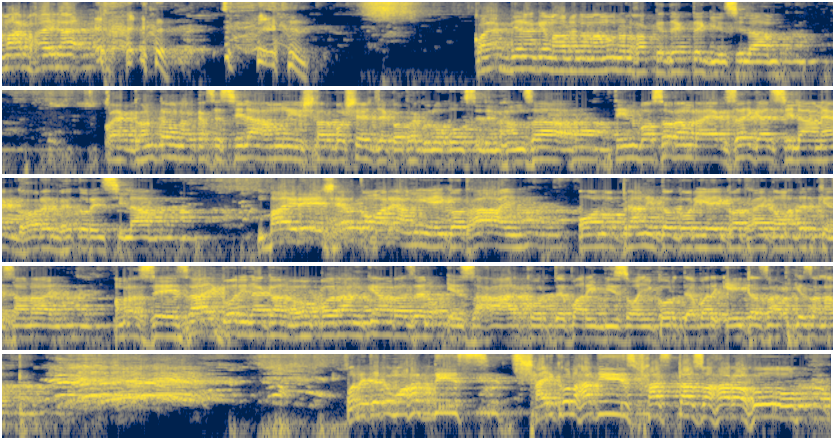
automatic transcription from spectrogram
আমার ভাইরা কয়েকদিন আগে মাওলানা মামুনুল হককে দেখতে গিয়েছিলাম। কয়েক ঘণ্টা ওনার কাছে ছিলাম, উনি সর্বশেষ যে কথাগুলো বলছিলেন, হামজা, তিন বছর আমরা এক জায়গায় ছিলাম, এক ঘরের ভেতরে ছিলাম। বাইরে এসেও তোমারে আমি এই কথাই অনুপ্রাণিত করি, এই কথাই তোমাদেরকে জানাই। আমরা যে যাই করি না কেন, কোরআনকে আমরা যেন এজাহার করতে পারি, বিজয় করতে পারি, এইটা জাতিকে জানাও। মানে যেহেতু মহাদিস, সাইকল হাদিস, ফাস্তা সাহারাহ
